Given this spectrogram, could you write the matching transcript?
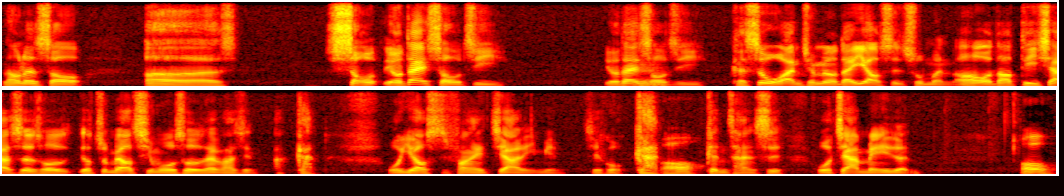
然后那时候呃手有带手机，有带手机，可是我完全没有带钥匙出门，然后我到地下室的时候要准备要骑摩托车的时候才发现啊干，我钥匙放在家里面，结果干哦更惨是我家没人。哦，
